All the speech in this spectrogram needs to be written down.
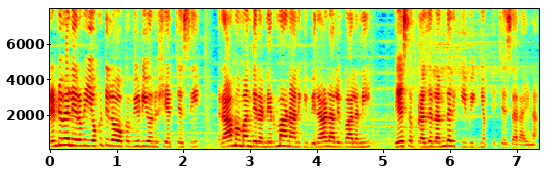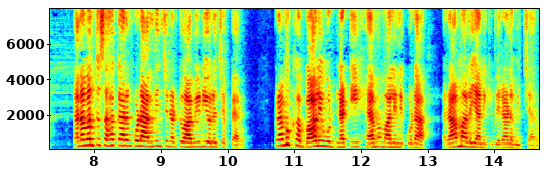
రెండు వేల ఇరవై ఒకటిలో ఒక వీడియోను షేర్ చేసి రామ మందిర నిర్మాణానికి విరాళాలు ఇవ్వాలని దేశ ప్రజలందరికీ విజ్ఞప్తి చేశారు ఆయన. తన వంతు సహకారం కూడా అందించినట్టు ఆ వీడియోలో చెప్పారు. ప్రముఖ బాలీవుడ్ నటి హేమమాలిని కూడా రామాలయానికి విరాళం ఇచ్చారు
